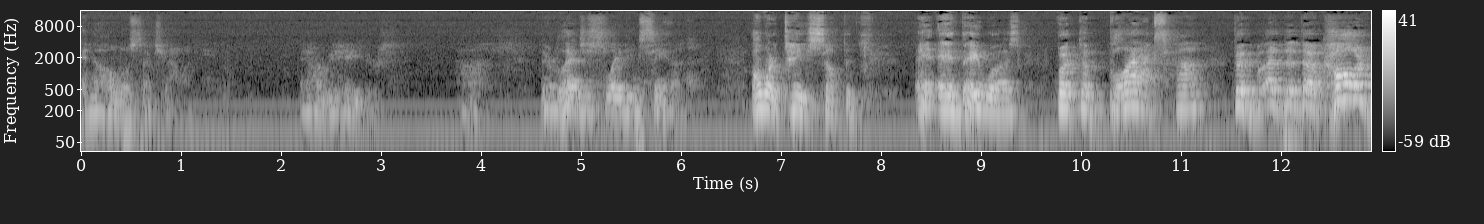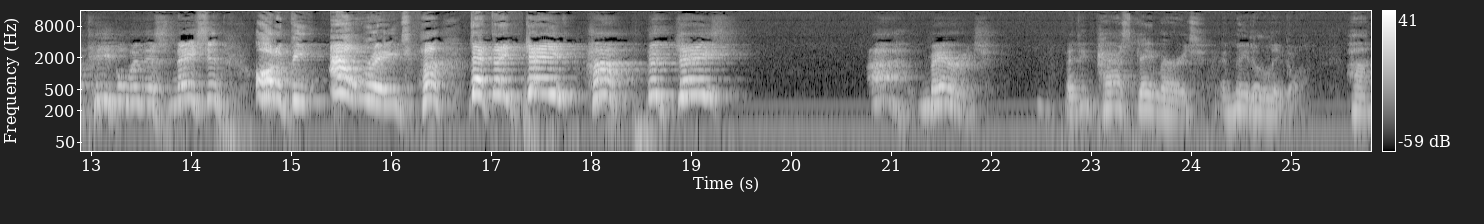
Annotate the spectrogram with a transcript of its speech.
and the homosexuality and our behaviors. Huh? They're legislating sin. I want to tell you something. And, and they was, but the blacks, huh? The, the, the colored people in this nation ought to be outraged, huh? That they gave, huh? The gays uh, marriage, that they passed gay marriage and made it illegal. Huh?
